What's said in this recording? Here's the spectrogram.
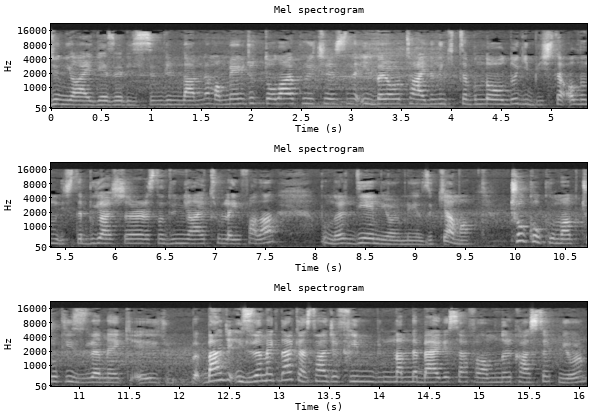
dünyayı gezebilsin bilmem ne ama mevcut dolar kuru içerisinde İlber Ortaylı'nın kitabında olduğu gibi işte alın işte bu yaşlar arasında dünyayı turlayın falan bunları diyemiyorum ne yazık ki ama çok okumak, çok izlemek, e, bence izlemek derken sadece film bilmem ne belgesel falan bunları kastetmiyorum.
